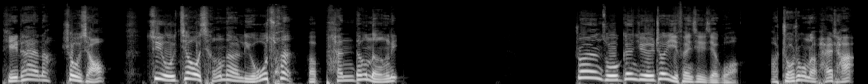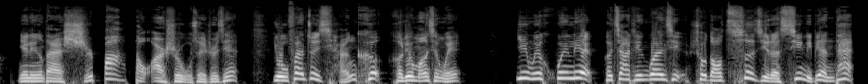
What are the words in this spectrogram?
体态呢瘦小。具有较强的流窜和攀登能力。专案组根据这一分析结果啊，着重的排查年龄在十八到二十五岁之间，有犯罪前科和流氓行为，因为婚恋和家庭关系受到刺激的心理变态，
